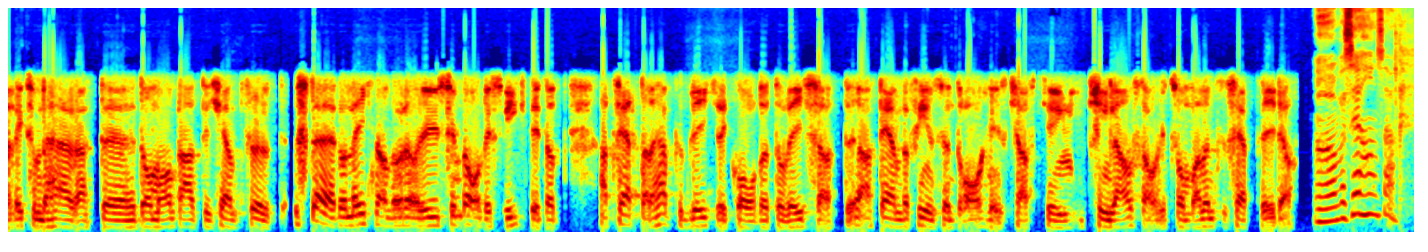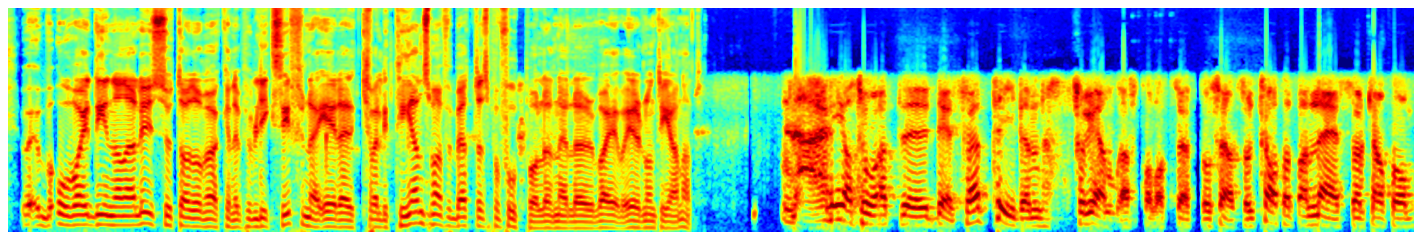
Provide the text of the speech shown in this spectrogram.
liksom det här att eh, de har inte alltid känt fullt stöd och liknande och då är det ju symboliskt viktigt att, att sätta det här publikrekordet och visa att, att det ändå finns en dragningskraft kring, kring landslaget som man inte sett tidigare. Ja, vad säger Hansa? Och vad är din analys av de ökande publiksiffrorna? Är det kvaliteten som har förbättrats på fotbollen eller vad är, är det någonting annat? Nej, men jag tror att eh, dels för att tiden förändras på något sätt och sen så är det klart att man läser kanske om,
